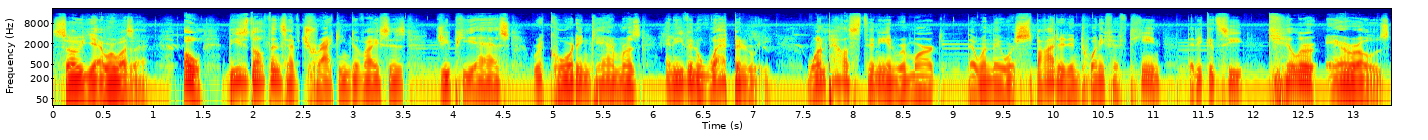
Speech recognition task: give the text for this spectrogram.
So, yeah, where was I? Oh, these dolphins have tracking devices, GPS, recording cameras, and even weaponry. One Palestinian remarked that when they were spotted in 2015 that he could see killer arrows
